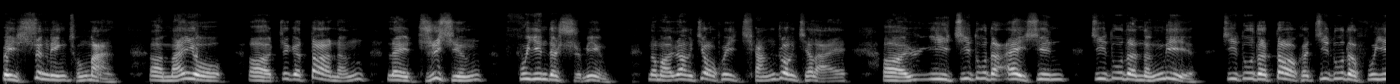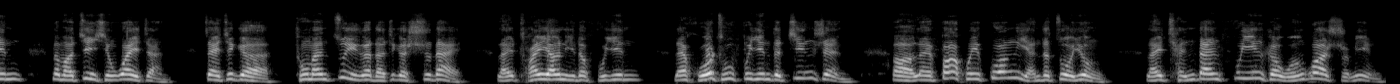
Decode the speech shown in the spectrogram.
被圣灵充满，啊，满有啊这个大能来执行福音的使命。那么让教会强壮起来，啊，以基督的爱心、基督的能力、基督的道和基督的福音，那么进行外展，在这个充满罪恶的这个时代。来传扬你的福音，来活出福音的精神，啊，来发挥光严的作用，来承担福音和文化使命，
